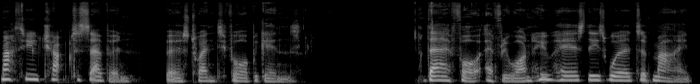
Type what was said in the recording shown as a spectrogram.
Matthew chapter 7, verse 24 begins Therefore, everyone who hears these words of mine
